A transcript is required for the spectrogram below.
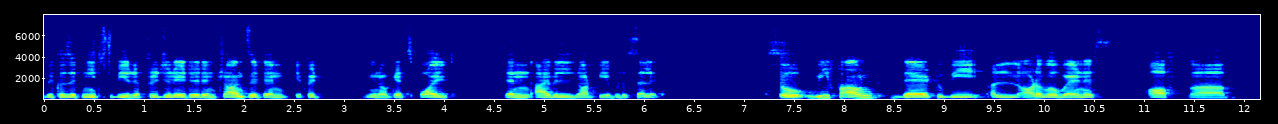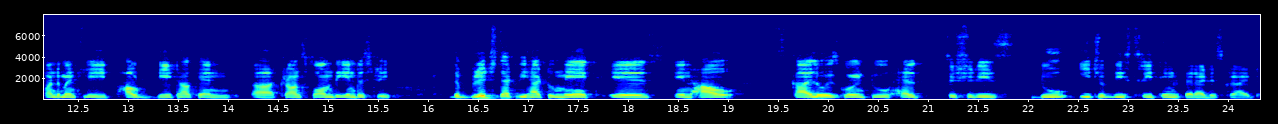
Because it needs to be refrigerated in transit, and if it you know gets spoiled, then I will not be able to sell it. So we found there to be a lot of awareness of uh, fundamentally how data can uh, transform the industry. The bridge that we had to make is in how Skylo is going to help fisheries do each of these three things that I described.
